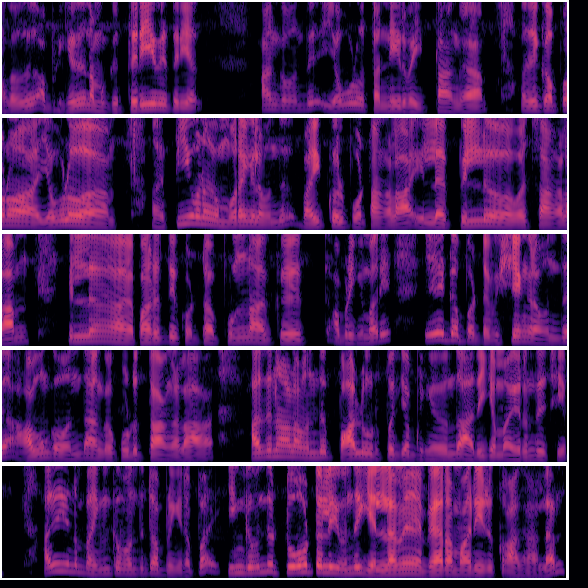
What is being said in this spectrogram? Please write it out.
அதாவது அப்படிங்கிறது நமக்கு தெரியவே தெரியாது. அங்கே வந்து எவ்வளோ தண்ணீர் வைத்தாங்க? அதுக்கப்புறம் எவ்வளோ தீவன முறைகளை வந்து வைக்கோல் போட்டாங்களா? இல்லை பில்லு வச்சாங்களா? இல்லை பருத்தி கொட்டை புண்ணாக்கு அப்படிங்கிற மாதிரி ஏகப்பட்ட விஷயங்களை வந்து அவங்க வந்து அங்கே கொடுத்தாங்களா? அதனால வந்து பால் உற்பத்தி அப்படிங்கிறது வந்து அதிகமாக இருந்துச்சு. அதே நம்ம இங்கே வந்துட்டோம் அப்படிங்கிறப்ப இங்கே வந்து டோட்டலி வந்து எல்லாமே வேறு மாதிரி இருக்கும். அதனால்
